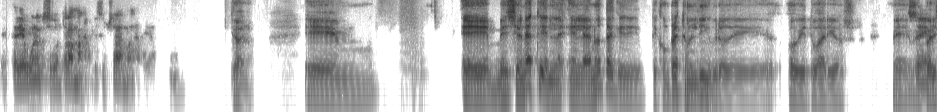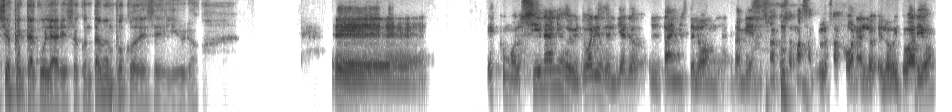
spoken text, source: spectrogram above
estaría bueno que se contara más, que se usara más. Claro. Em, eh, mencionaste en la, nota que te compraste un libro de obituarios. Me, pareció espectacular eso. Contame un poco de ese libro. es como los 100 años de obituarios del diario El Times de Londres, que también es una cosa más anglosajona el obituario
